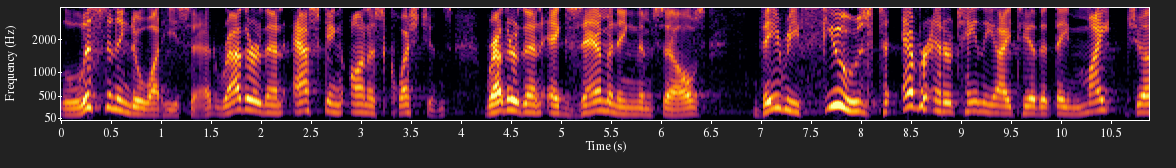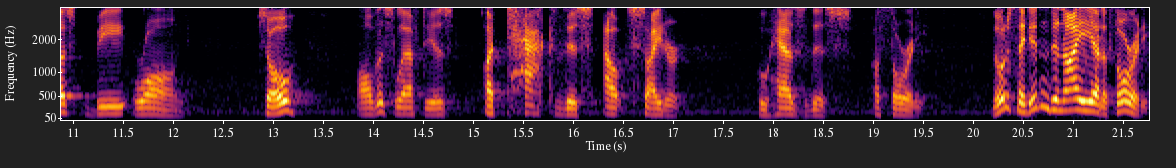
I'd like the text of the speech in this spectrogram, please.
listening to what he said, rather than asking honest questions, rather than examining themselves, they refused to ever entertain the idea that they might just be wrong. So, all that's left is attack this outsider who has this authority. Notice they didn't deny he had authority.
